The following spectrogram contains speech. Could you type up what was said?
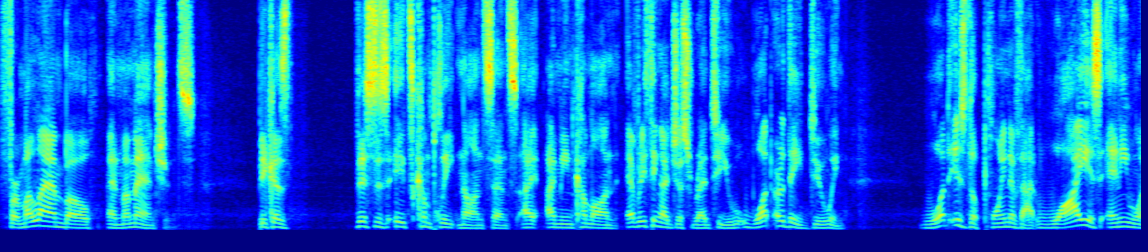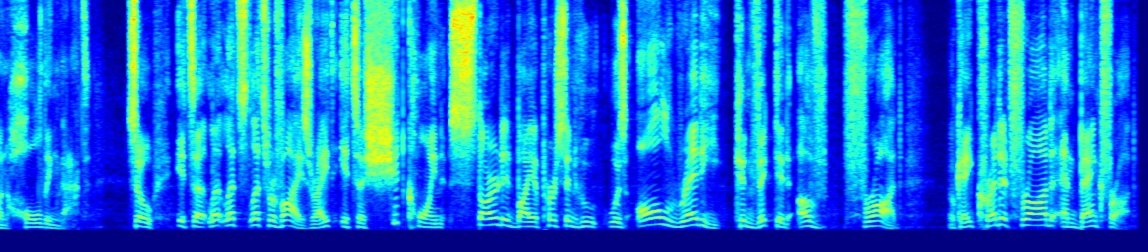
for my Lambo and my mansions. Because this is it's complete nonsense. I, I mean, come on. Everything I just read to you, what are they doing? What is the point of that? Why is anyone holding that? So it's a let, let's let's revise, right? It's a shitcoin started by a person who was already convicted of fraud. Okay, credit fraud and bank fraud.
